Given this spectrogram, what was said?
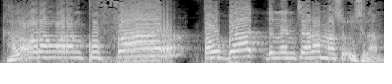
Kalau orang-orang kufar taubat dengan cara masuk Islam.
